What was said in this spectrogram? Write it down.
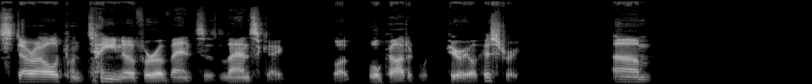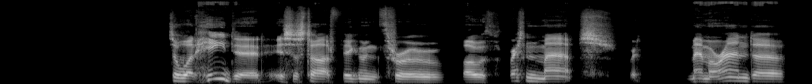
sterile container for events as landscape, Paul Carter called imperial history. Um, so what he did is to start figuring through both written maps, written memoranda,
